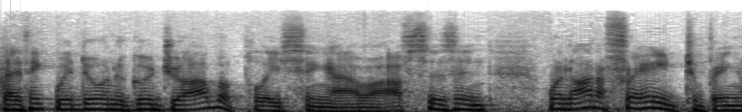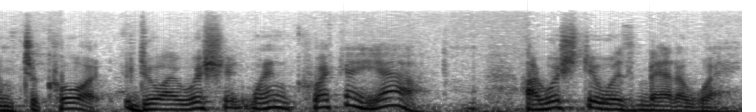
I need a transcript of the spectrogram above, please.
I think we're doing a good job of policing our officers, and we're not afraid to bring them to court. Do I wish it went quicker? Yeah. I wish there was a better way.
